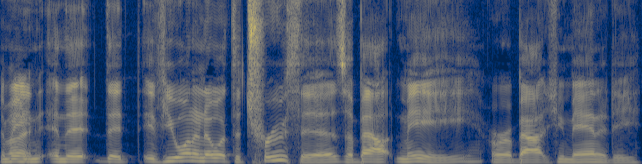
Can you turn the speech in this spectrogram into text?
I mean, and that that if you want to know what the truth is about me or about humanity,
